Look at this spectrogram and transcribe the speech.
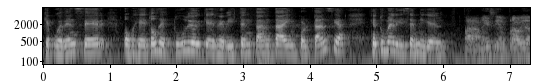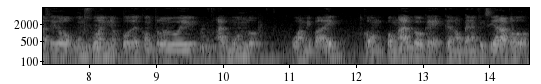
que pueden ser objetos de estudio y que revisten tanta importancia. ¿Qué tú me dices, Miguel? Para mí siempre había sido un sueño poder contribuir al mundo o a mi país con, con algo que, que, nos beneficiara a todos.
